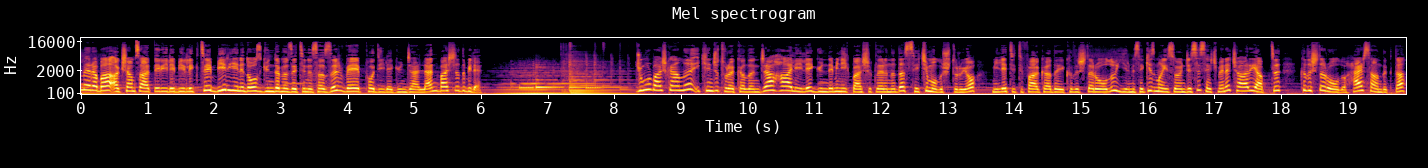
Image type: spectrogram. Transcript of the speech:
merhaba. Akşam saatleriyle birlikte bir yeni doz gündem özetiniz hazır ve Podi ile güncellen başladı bile. Cumhurbaşkanlığı ikinci tura kalınca haliyle gündemin ilk başlıklarını da seçim oluşturuyor. Millet İttifakı adayı Kılıçdaroğlu 28 Mayıs öncesi seçmene çağrı yaptı. Kılıçdaroğlu her sandıkta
